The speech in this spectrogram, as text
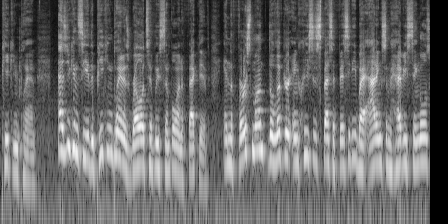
peaking plan. As you can see, the peaking plan is relatively simple and effective. In the first month, the lifter increases specificity by adding some heavy singles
